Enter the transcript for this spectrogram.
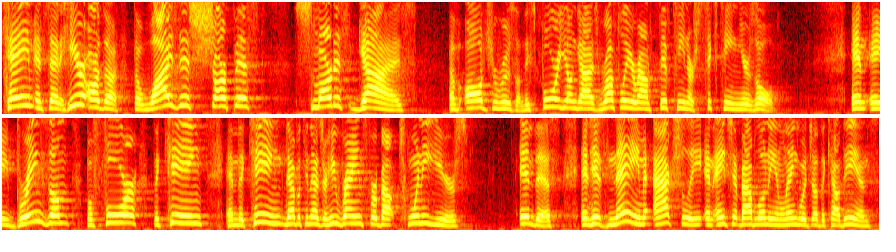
came and said, Here are the, the wisest, sharpest, smartest guys of all Jerusalem. These four young guys, roughly around 15 or 16 years old. And, and, he brings them before the king, and the king, Nebuchadnezzar, he reigns for about 20 years in this. And his name, actually, in ancient Babylonian language of the Chaldeans,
